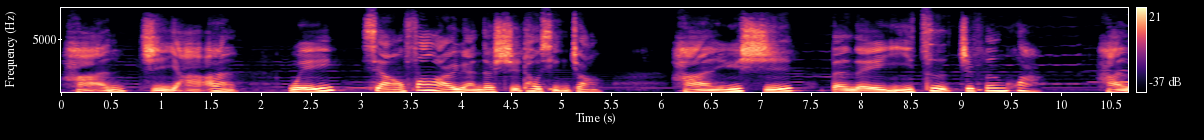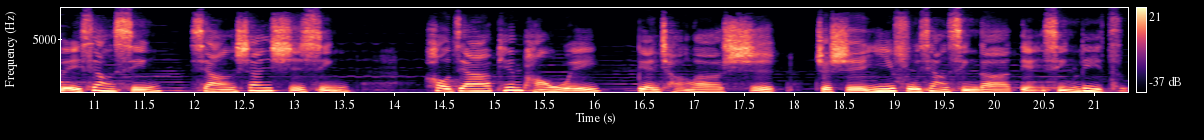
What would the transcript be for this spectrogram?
罕指崖岸。为像方而圆的石头形状，罕与石本为一字之分化，罕为象形，像山石形，后加偏旁为，变成了石，这是依附象形的典型例子。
